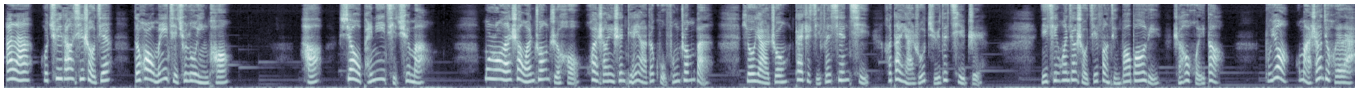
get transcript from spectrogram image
阿兰，我去一趟洗手间，等会儿我们一起去录影棚。好。需要我陪你一起去吗？慕容兰上完妆之后，换上一身典雅的古风装扮，优雅中带着几分仙气和淡雅如菊的气质。倪清欢将手机放进包包里，然后回道：“不用，我马上就回来。”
